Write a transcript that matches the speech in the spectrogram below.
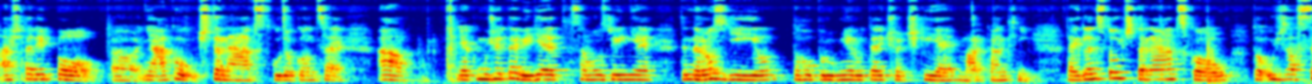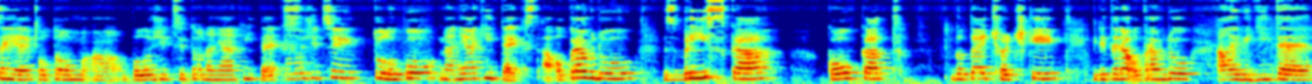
až tady po nějakou 14 dokonce. A jak můžete vidět, samozřejmě ten rozdíl toho průměru té čočky je markantní. Tadyhle s tou čtrnáctkou, to už zase je potom uh, položit si to na nějaký text, položit si tu lupu na nějaký text a opravdu zblízka koukat do té čočky, kdy teda opravdu ale vidíte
